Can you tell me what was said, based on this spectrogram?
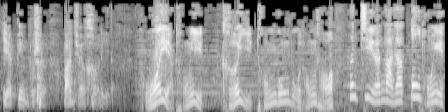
也并不是完全合理的。我也同意可以同工不同酬，但既然大家都同意，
